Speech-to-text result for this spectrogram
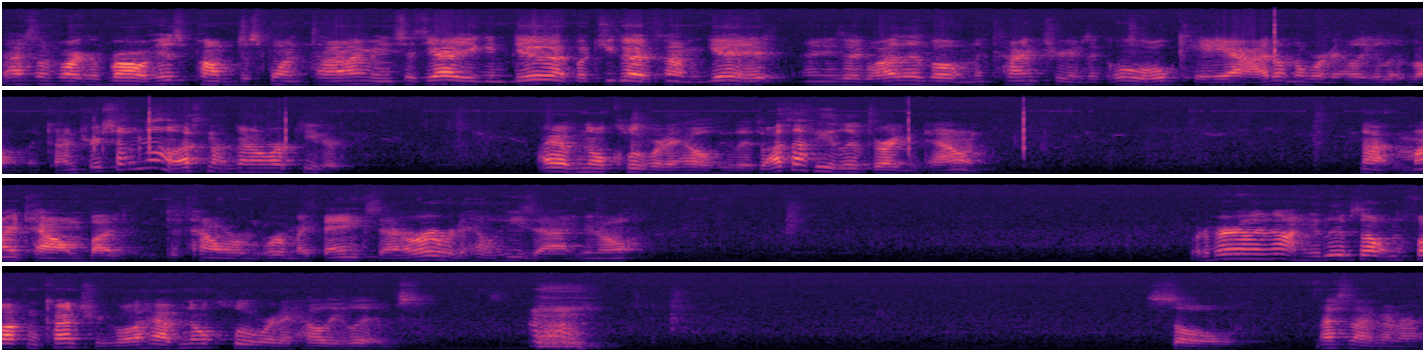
asked him if I could borrow his pump this one time, and he says, yeah, you can do it, but you got to come and get it. And he's like, well, I live out in the country. And he's like, oh, okay, yeah, I don't know where the hell you live out in the country. So no, that's not gonna work either. I have no clue where the hell he lives. I thought he lived right in town not in my town, but the town where, where my bank's at, or wherever the hell he's at, you know. But apparently not. He lives out in the fucking country. Well, I have no clue where the hell he lives. so that's not gonna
